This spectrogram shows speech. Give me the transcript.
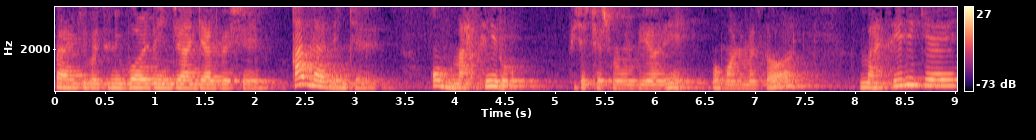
برای اینکه بتونیم وارد این جنگل بشیم؟ قبل از اینکه اون مسیر رو پیش چشممون بیاریم به عنوان مثال مسیری که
